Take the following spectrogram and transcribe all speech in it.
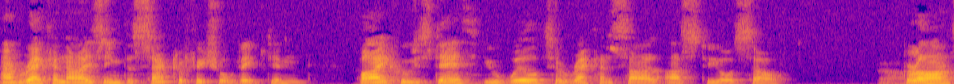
and recognizing the sacrificial victim by whose death you will to reconcile us to yourself. Grant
